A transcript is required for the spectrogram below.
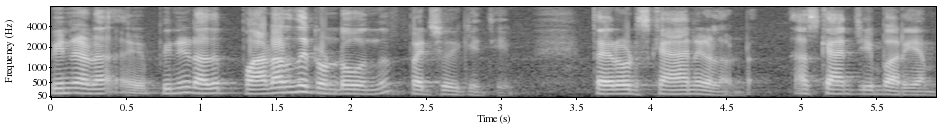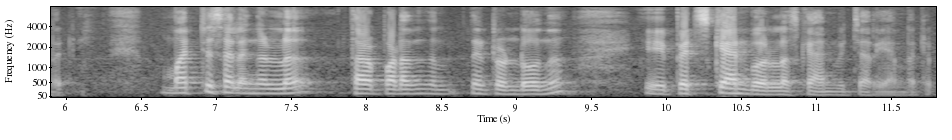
പിന്നീട് പിന്നീട് അത് പടർന്നിട്ടുണ്ടോ എന്ന് പരിശോധിക്കുകയും ചെയ്യും. തൈറോയ്ഡ് സ്കാനുകളുണ്ട്. ആ സ്കാൻ ചെയ്യുമ്പോൾ അറിയാൻ പറ്റും. മറ്റ് സ്ഥലങ്ങളിൽ പടർന്നിട്ടുണ്ടോ എന്ന് ഈ പെറ്റ് സ്കാൻ പോലുള്ള സ്കാൻ വെച്ച് അറിയാൻ പറ്റും.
